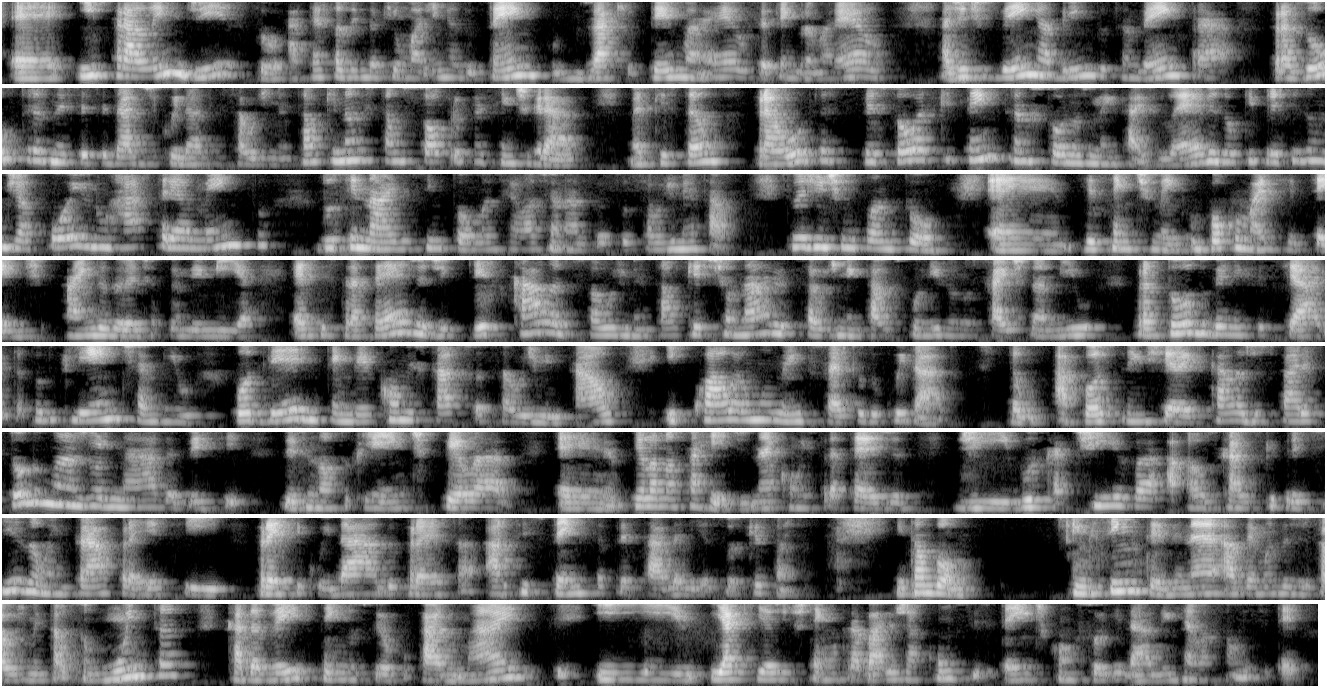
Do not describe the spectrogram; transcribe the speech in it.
É, e para além disso, até fazendo aqui uma linha do tempo, já que o tema é o Setembro Amarelo, a gente vem abrindo também para para as outras necessidades de cuidado da saúde mental que não estão só para o paciente grave, mas que estão para outras pessoas que têm transtornos mentais leves ou que precisam de apoio no rastreamento dos sinais e sintomas relacionados à sua saúde mental. Então, a gente implantou é, recentemente, um pouco mais recente, ainda durante a pandemia, essa estratégia de escala de saúde mental, questionário de saúde mental disponível no site da Mil, para todo beneficiário, para todo cliente a Mil poder entender como está a sua saúde mental e qual é o momento certo do cuidado. Então, após preencher a escala, dispara-se toda uma jornada desse, desse nosso cliente pela é, pela nossa rede, né, com estratégias de busca ativa aos casos que precisam entrar para esse para esse cuidado, para essa assistência prestada ali às suas questões. Então, bom, em síntese, né, as demandas de saúde mental são muitas, cada vez tem nos preocupado mais, e, e aqui a gente tem um trabalho já consistente, consolidado em relação a esse tema.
